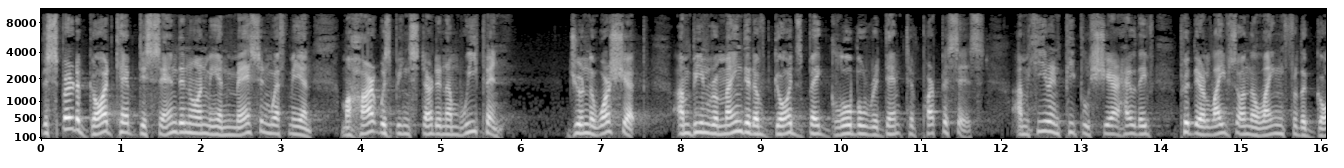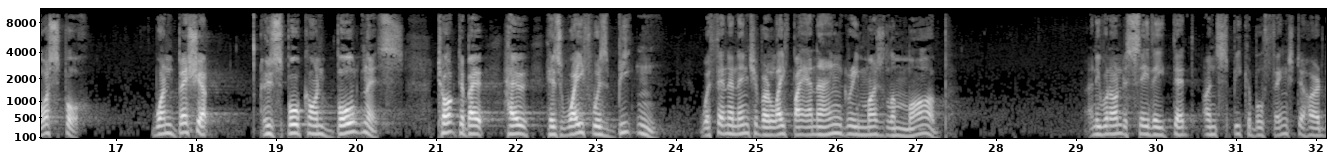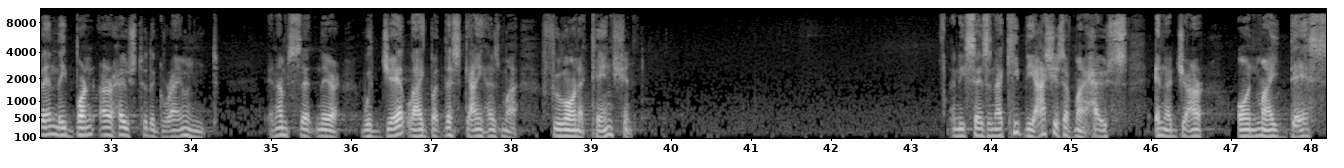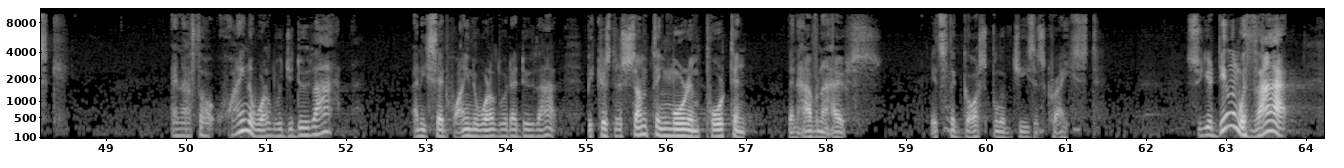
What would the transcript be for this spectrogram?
The Spirit of God kept descending on me and messing with me, and my heart was being stirred, and I'm weeping during the worship. I'm being reminded of God's big global redemptive purposes. I'm hearing people share how they've put their lives on the line for the gospel. One bishop who spoke on boldness talked about how his wife was beaten within an inch of her life by an angry Muslim mob. And he went on to say they did unspeakable things to her. Then they burnt our house to the ground. And I'm sitting there with jet lag, but this guy has my full on attention. And he says, And I keep the ashes of my house in a jar on my desk. And I thought, Why in the world would you do that? And he said, Why in the world would I do that? Because there's something more important than having a house. It's the gospel of Jesus Christ. So you're dealing with that.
